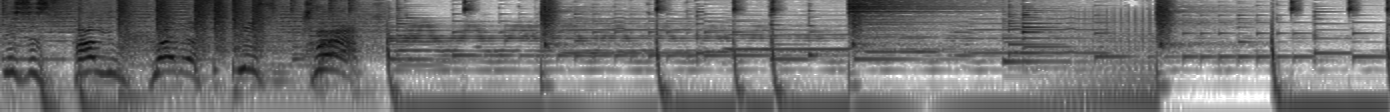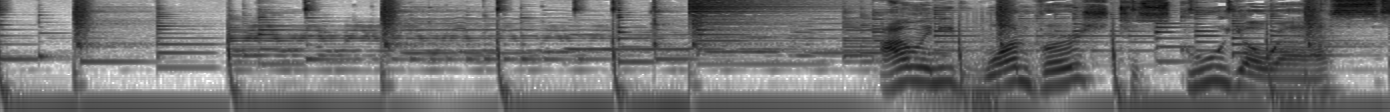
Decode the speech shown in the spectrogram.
This is how you write a diss track. I only need one verse to school your ass.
